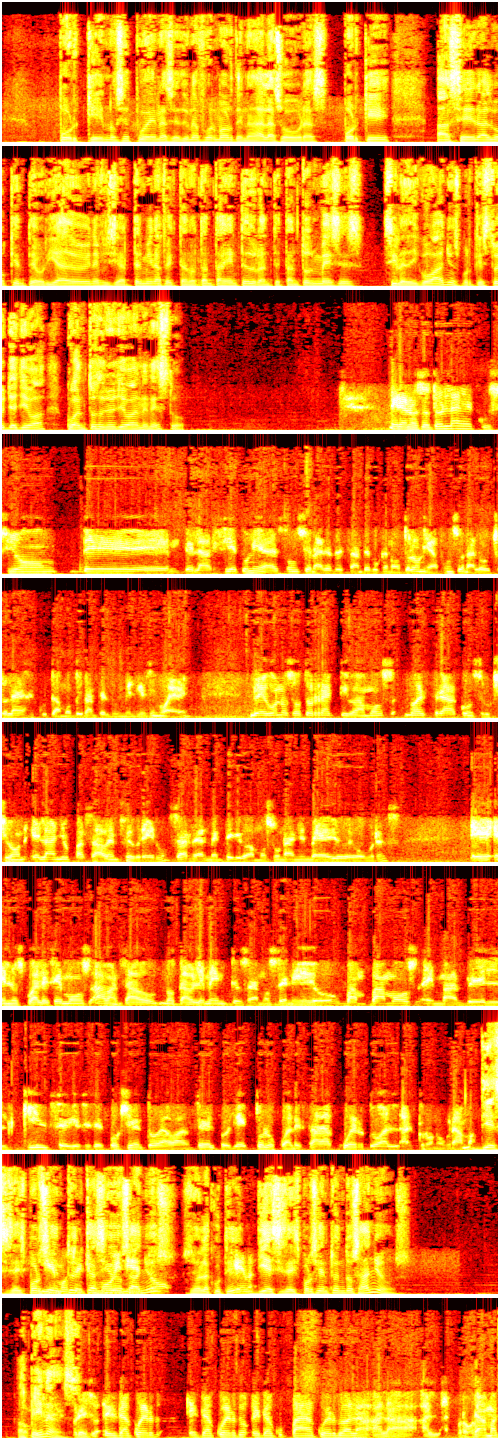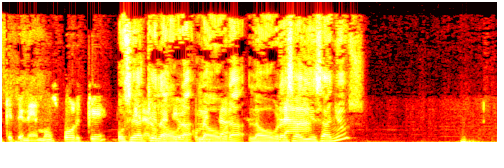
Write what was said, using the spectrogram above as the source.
¿Por qué no se pueden hacer de una forma ordenada las obras? ¿Por qué hacer algo que en teoría debe beneficiar termina afectando a tanta gente durante tantos meses? Si le digo años, porque esto ya lleva, ¿cuántos años llevan en esto? Mira, nosotros la ejecución de, las siete unidades funcionales restantes, porque nosotros la unidad funcional 8 la ejecutamos durante el 2019. Luego nosotros reactivamos nuestra construcción el año pasado en febrero, o sea, realmente llevamos un año y medio de obras. Eh, en los cuales hemos avanzado notablemente, o sea, hemos tenido, vamos en más del 15-16% de avance del proyecto, lo cual está de acuerdo al, cronograma. ¿16% en casi dos años, señor Lacutir? 16% en dos años. Apenas. Por eso, es de acuerdo, es de acuerdo, es de, acuerdo a la, al programa que tenemos, porque... O sea que la obra, la obra, la obra es a 10 años?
